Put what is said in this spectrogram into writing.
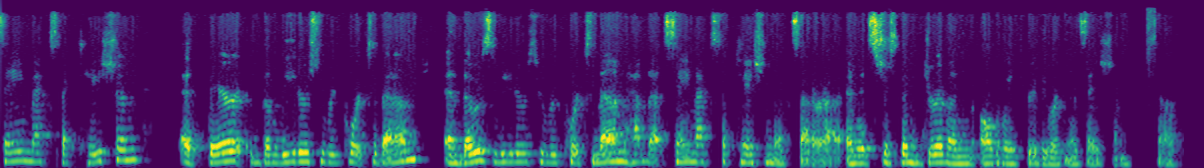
same expectation at their the leaders who report to them and those leaders who report to them have that same expectation et cetera and it's just been driven all the way through the organization so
